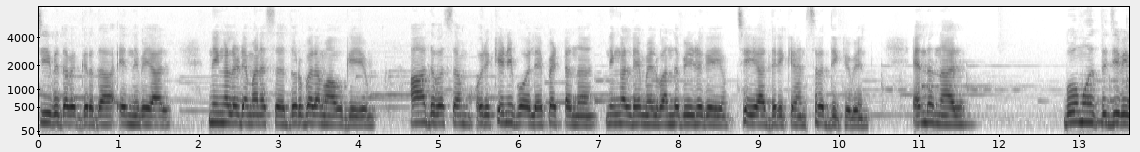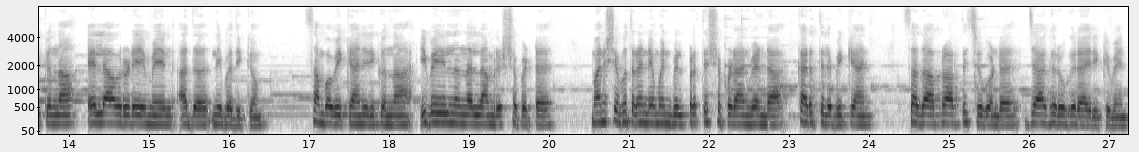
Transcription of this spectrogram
ജീവിത വ്യഗ്രത എന്നിവയാൽ നിങ്ങളുടെ മനസ്സ് ദുർബലമാവുകയും ആ ദിവസം ഒരു കെണി പോലെ പെട്ടെന്ന് നിങ്ങളുടെ മേൽ വന്നു വീഴുകയും ചെയ്യാതിരിക്കാൻ ശ്രദ്ധിക്കുവിൻ. എന്തെന്നാൽ ഭൂമുഖത്ത് ജീവിക്കുന്ന എല്ലാവരുടെയും മേൽ അത് നിപതിക്കും. സംഭവിക്കാനിരിക്കുന്ന ഇവയിൽ നിന്നെല്ലാം രക്ഷപ്പെട്ട് മനുഷ്യപുത്രന്റെ മുൻപിൽ പ്രത്യക്ഷപ്പെടാൻ വേണ്ട കരുത്ത് ലഭിക്കാൻ സദാ പ്രാർത്ഥിച്ചുകൊണ്ട് ജാഗരൂകരായിരിക്കുവിൻ.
